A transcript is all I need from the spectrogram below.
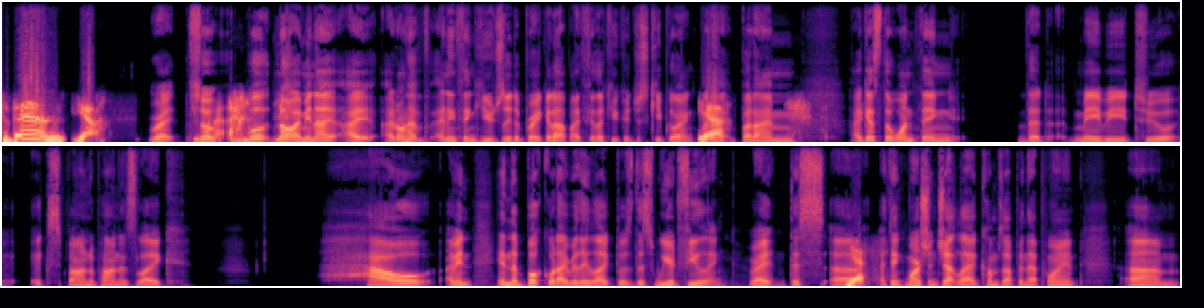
So then, yeah. Right. So, well, no, I mean, I, I, I don't have anything hugely to break it up. I feel like you could just keep going. But yeah. I, but I'm, I guess the one thing that maybe to expound upon is like how, I mean, in the book, what I really liked was this weird feeling, right? This, uh, yes. I think Martian jet lag comes up in that point. Um,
